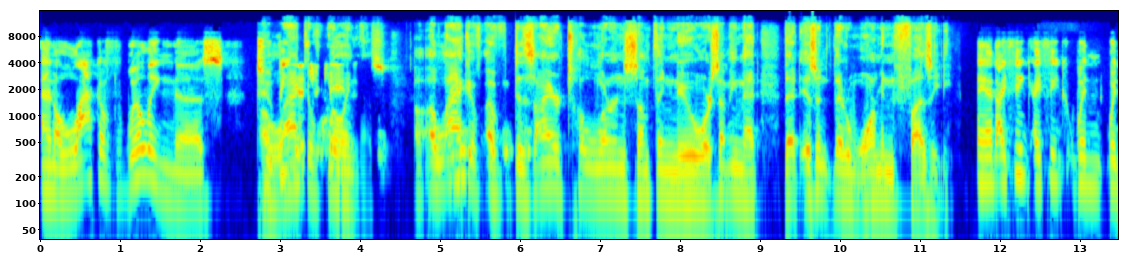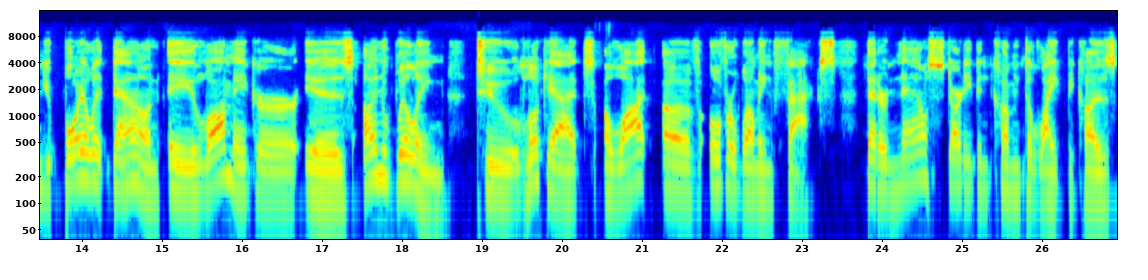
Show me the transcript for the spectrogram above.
and a lack of willingness to a lack educated. of willingness a, a lack of, of desire to learn something new or something that that isn't their warm and fuzzy and I think I think when when you boil it down, a lawmaker is unwilling to look at a lot of overwhelming facts that are now starting to come to light because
